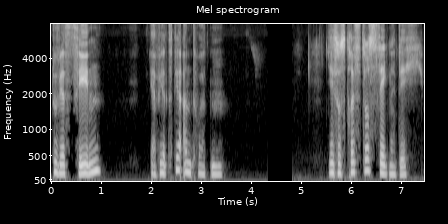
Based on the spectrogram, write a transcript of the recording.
Du wirst sehen, er wird dir antworten. Jesus Christus segne dich.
